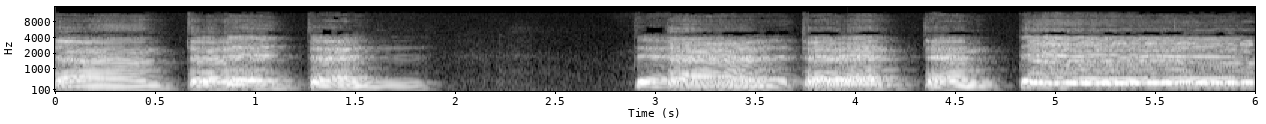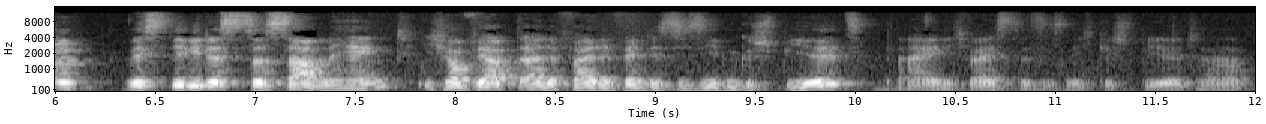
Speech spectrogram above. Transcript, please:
dun, dun, dun. Dun, Dun, dun, dun, dun. Wisst ihr, wie das zusammenhängt? Ich hoffe, ihr habt alle Final Fantasy 7 gespielt. Nein, ich weiß, dass ihr es nicht gespielt habt.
